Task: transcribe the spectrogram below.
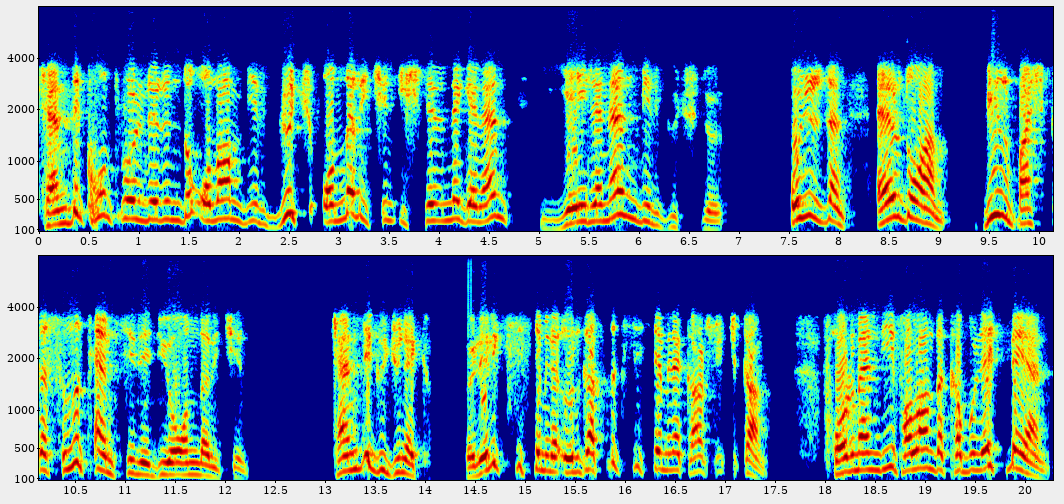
kendi kontrollerinde olan bir güç onlar için işlerine gelen, yeğlenen bir güçtür. O yüzden Erdoğan bir başkasını temsil ediyor onlar için. Kendi gücüne, kölelik sistemine, ırgatlık sistemine karşı çıkan, formenliği falan da kabul etmeyen,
